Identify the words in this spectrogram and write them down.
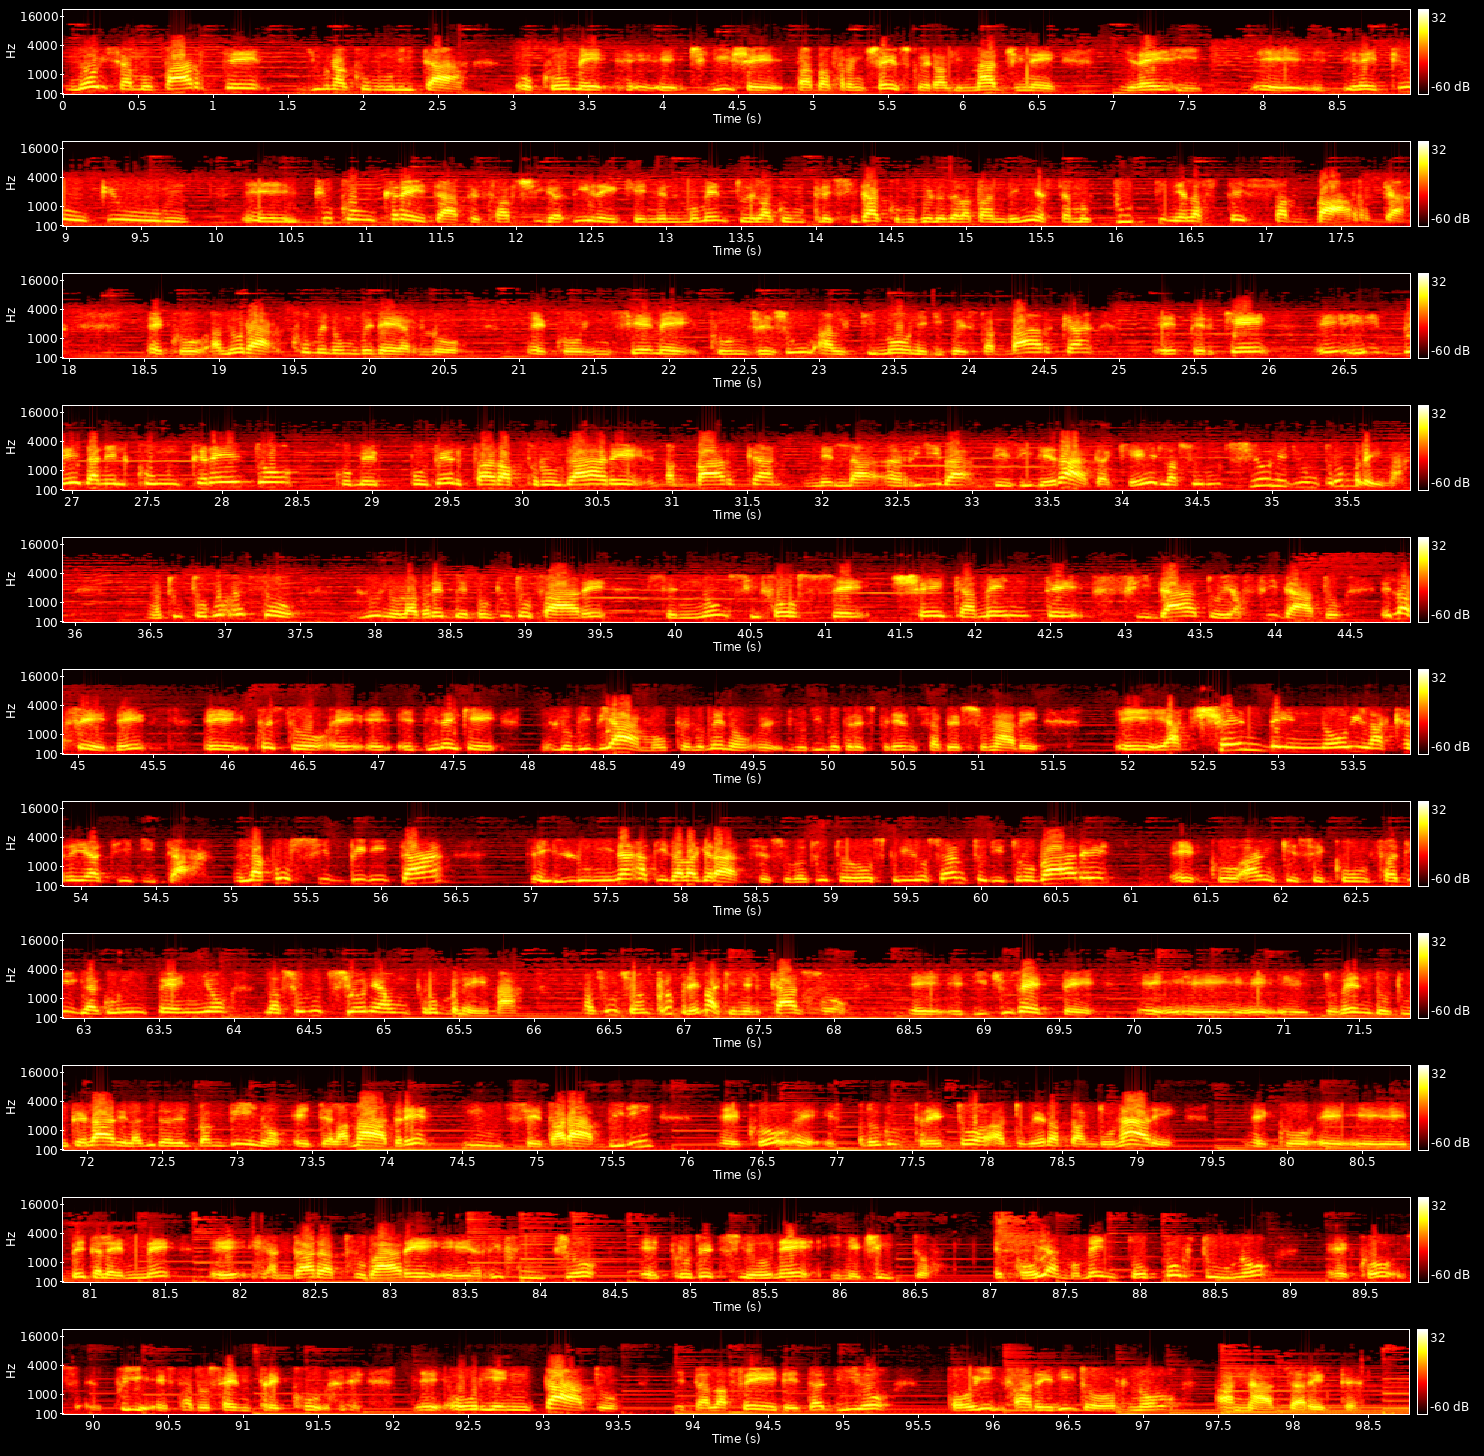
noi siamo parte di una comunità o come eh, ci dice Papa Francesco, era l'immagine direi, eh, direi più, più, eh, più, concreta per farci capire che nel momento della complessità come quello della pandemia stiamo tutti nella stessa barca. Ecco, allora come non vederlo ecco, insieme con Gesù al timone di questa barca eh, perché eh, veda nel concreto come poter far approdare la barca nella riva desiderata, che è la soluzione di un problema. Ma tutto questo lui non l'avrebbe potuto fare se non si fosse ciecamente fidato e affidato e la fede, eh, questo è, è, è, direi che lo viviamo, perlomeno eh, lo dico per esperienza personale, e accende in noi la creatività, la possibilità, illuminati dalla grazia e soprattutto dallo Spirito Santo, di trovare, ecco, anche se con fatica, con impegno, la soluzione a un problema. La soluzione a un problema che nel caso eh, eh di Giuseppe, eh, eh, eh, dovendo tutelare la vita del bambino e della madre, inseparabili, ecco, è, è, stato costretto a dover abbandonare ecco, eh, Betlemme e andare a trovare eh, rifugio e protezione in Egitto. E poi al momento opportuno, ecco, qui è stato sempre eh, orientato dalla fede e da Dio, poi fare ritorno a Nazareth.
